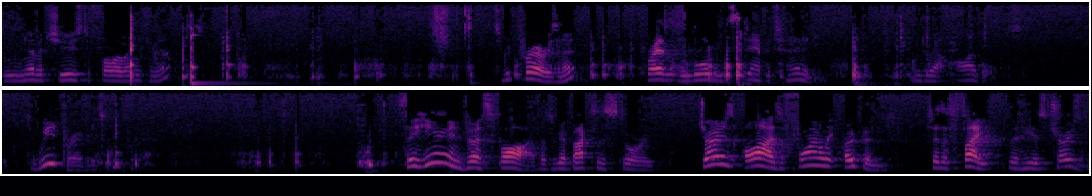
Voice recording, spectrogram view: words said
we would never choose to follow anything else. It's a good prayer, isn't it? Pray that the Lord would stamp eternity onto our eyeballs. It's a weird prayer, but it's a good prayer. So here in verse 5, as we get back to the story, Jonah's eyes are finally opened to the fate that he has chosen.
